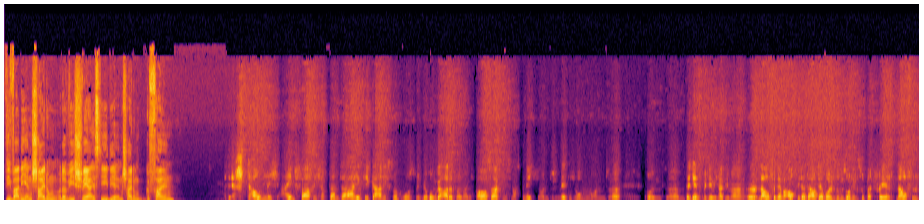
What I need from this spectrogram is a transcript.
Wie war die Entscheidung oder wie schwer ist die, die Entscheidung gefallen? Also erstaunlich einfach. Ich habe dann da irgendwie gar nicht so groß mit mir rumgehadert, weil meine Frau auch sagte, das machst du nicht und melde dich um und äh, und ähm, der Jens, mit dem ich halt immer äh, laufe, der war auch wieder da und der wollte sowieso den Super Trail laufen.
